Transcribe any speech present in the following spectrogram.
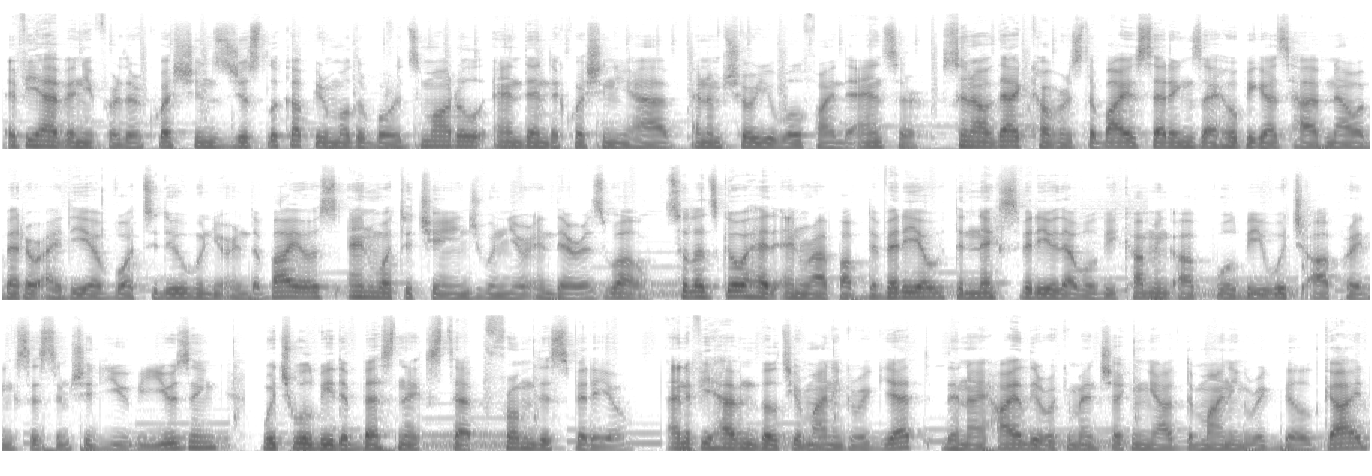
If you have any further questions, just look up your motherboard's model and then the question you have and I'm sure you will find the answer. So now that covers the BIOS settings. I hope you guys have now a better idea of what to do when you're in the BIOS and what to change when you're in there as well. So let's go ahead and wrap up the video. The next video that will be coming up will be which operating system should you be using, which will be the best next step from this video. And if you haven't built your mining rig yet, then I highly recommend checking out the mining rig build guide,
